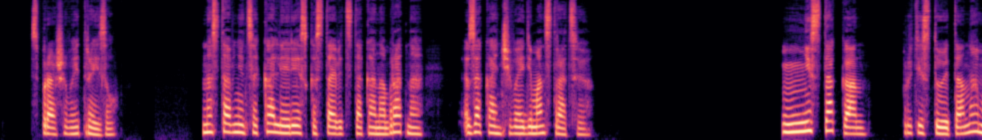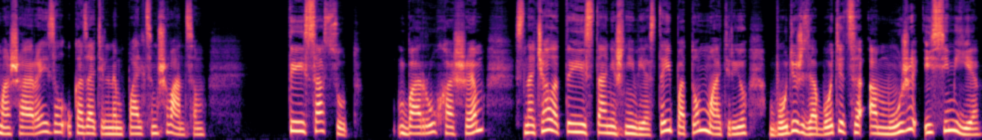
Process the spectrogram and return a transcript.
— спрашивает Рейзел. Наставница Калли резко ставит стакан обратно, заканчивая демонстрацию. «Не стакан», — протестует она, маша Рейзел указательным пальцем-шванцем. «Ты сосуд. Бару Хашем, сначала ты станешь невестой, потом матерью, будешь заботиться о муже и семье».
